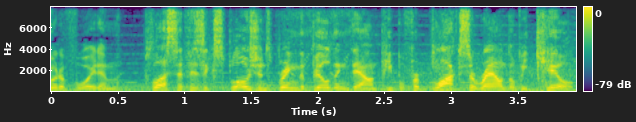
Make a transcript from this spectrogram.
Could avoid him. Plus, if his explosions bring the building down, people for blocks around will be killed.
